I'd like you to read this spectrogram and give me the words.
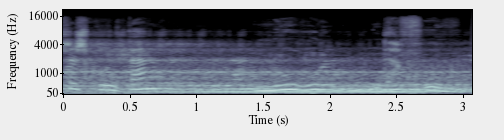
Escoltant Núvol de fum.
